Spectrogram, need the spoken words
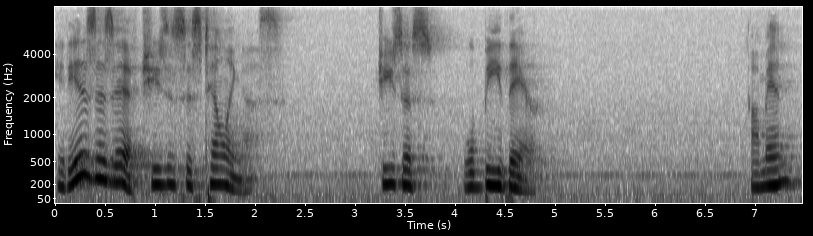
It is as if Jesus is telling us Jesus will be there. Amen.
